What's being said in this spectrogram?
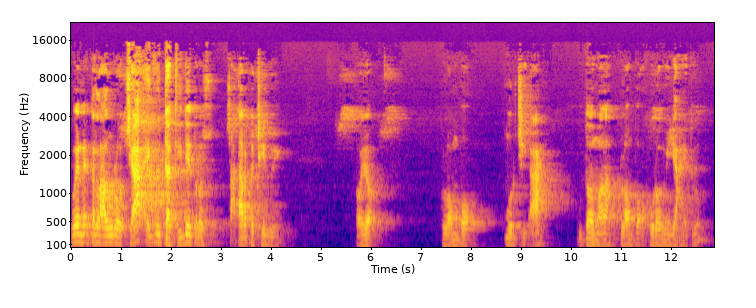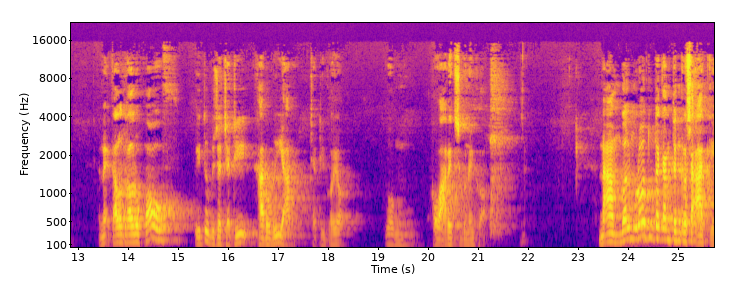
Kowe nek terlalu rojak iku dadine terus sakarepe dhewe. Kaya kelompok Murji'ah atau malah kelompok Huromiyah itu Nek kalau terlalu khauf itu bisa jadi haruriyah, jadi koyok wong kawarit kok. Nah, ambal muradu tekang den kersakake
